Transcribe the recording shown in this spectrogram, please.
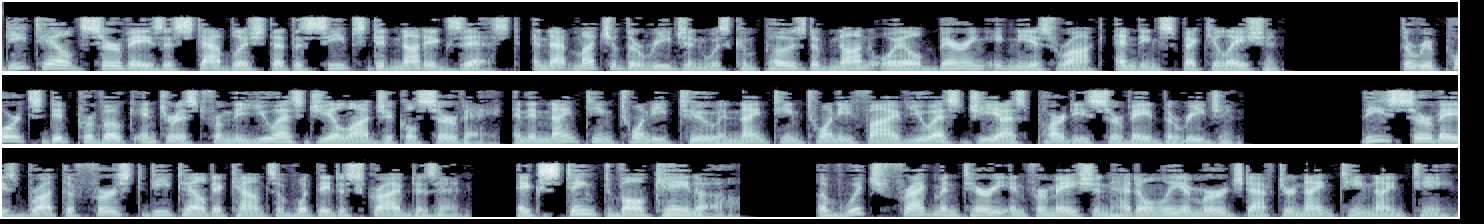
Detailed surveys established that the seeps did not exist, and that much of the region was composed of non-oil bearing igneous rock, ending speculation. The reports did provoke interest from the U.S. Geological Survey, and in 1922 and 1925 USGS parties surveyed the region. These surveys brought the first detailed accounts of what they described as an «extinct volcano», of which fragmentary information had only emerged after 1919.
